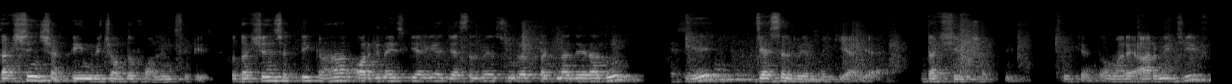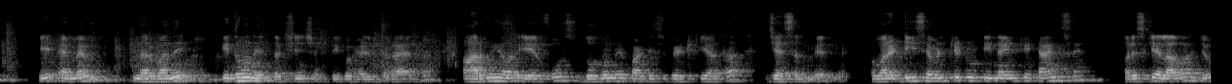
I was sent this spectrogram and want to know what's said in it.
Dakshin Shakti in which of the following cities तो दक्षिण शक्ति कहाँ ऑर्गेनाइज किया गया? जैसलमेर सूरत पटना देहरादून? ये जैसलमेर में किया गया है दक्षिण शक्ति ठीक है तो हमारे आर्मी चीफ ये एम एम नरवाने इन्होंने दक्षिण शक्ति को हेल्ड कराया था। आर्मी और एयरफोर्स दोनों ने पार्टिसिपेट किया था जैसलमेर में। हमारे T seventy two T ninety tanks हैं और इसके अलावा जो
